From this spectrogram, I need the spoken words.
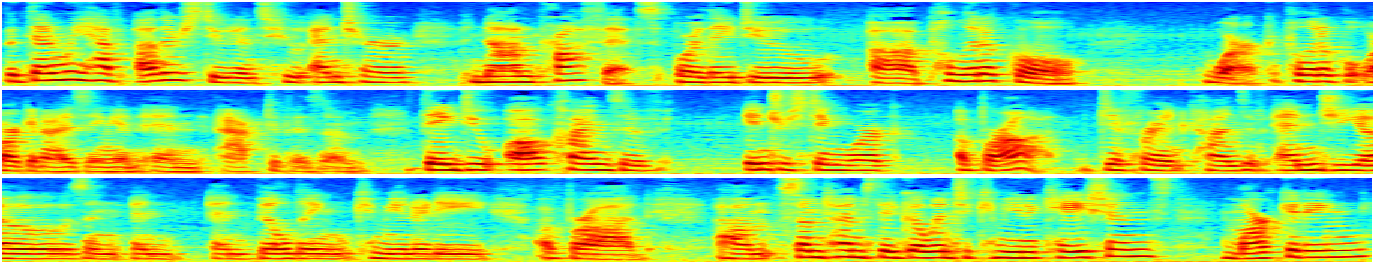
But then we have other students who enter nonprofits or they do uh, political work, political organizing and, and activism. They do all kinds of interesting work abroad, different kinds of NGOs and, and, and building community abroad. Um, sometimes they go into communications, marketing,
